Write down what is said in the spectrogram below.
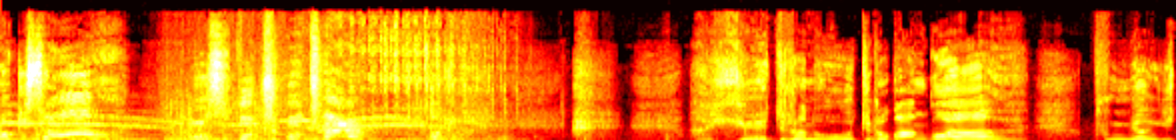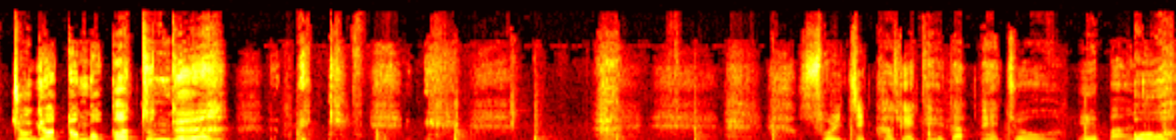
거기서! 어서 놓지 못해! 아, 얘들은 어디로 간 거야? 분명 이쪽이었던 것 같은데. 솔직하게 대답해줘, 에반. 어?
